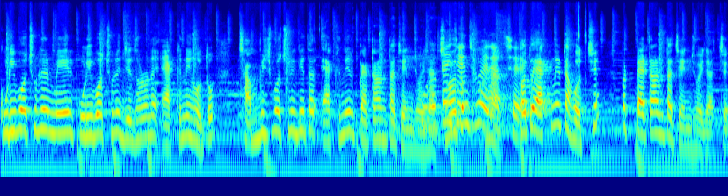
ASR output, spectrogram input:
কুড়ি বছরের মেয়ের কুড়ি বছরে যে ধরনের একনে হতো ছাব্বিশ বছরে গিয়ে তার একনের প্যাটার্নটা চেঞ্জ হয়ে যাচ্ছে। হয়তো- change হয়ে হ্যাঁ, যাচ্ছে। হয়তো একনেটা হচ্ছে বাট প্যাটার্নটা চেঞ্জ হয়ে যাচ্ছে।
